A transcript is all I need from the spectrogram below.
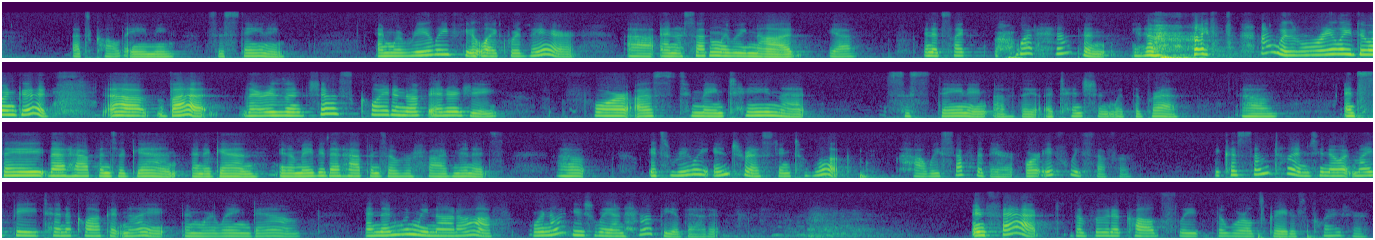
That's called aiming, sustaining. And we really feel like we're there. Uh, and suddenly we nod, yeah. And it's like, what happened? You know, I, I was really doing good. Uh, but there isn't just quite enough energy for us to maintain that sustaining of the attention with the breath. Um, and say that happens again and again. You know, maybe that happens over five minutes. Uh, it's really interesting to look how we suffer there, or if we suffer. Because sometimes, you know, it might be 10 o'clock at night and we're laying down. And then when we nod off, we're not usually unhappy about it. In fact, the Buddha called sleep the world's greatest pleasure.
